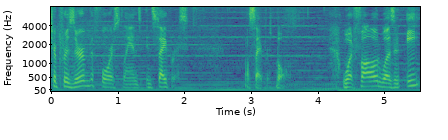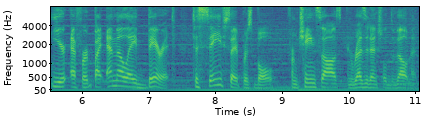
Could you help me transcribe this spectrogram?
to preserve the forest lands in Cypress. Well, Cypress Bowl. What followed was an eight year effort by MLA Barrett to save Cypress Bowl from chainsaws and residential development.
